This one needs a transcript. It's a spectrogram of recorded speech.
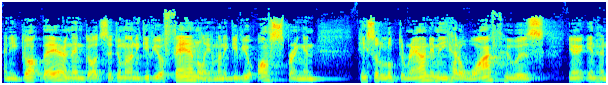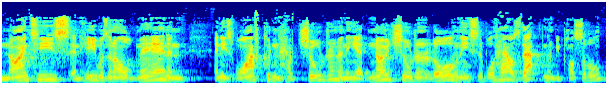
And he got there, and then God said to him, I'm going to give you a family. I'm going to give you offspring. And he sort of looked around him, and he had a wife who was you know, in her 90s, and he was an old man, and, and his wife couldn't have children, and he had no children at all. And he said, Well, how's that going to be possible?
